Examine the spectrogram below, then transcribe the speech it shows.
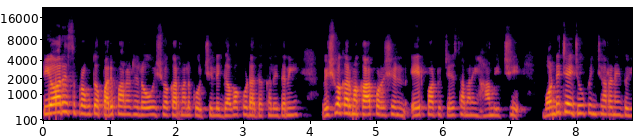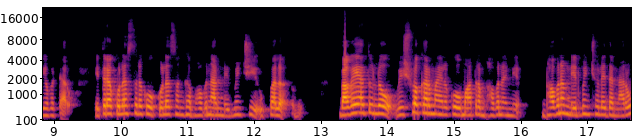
టిఆర్ఎస్ ప్రభుత్వ పరిపాలనలో విశ్వకర్మలకు చెల్లి గవ్వ కూడా దక్కలేదని విశ్వకర్మ కార్పొరేషన్ ఏర్పాటు చేస్తామని హామీ ఇచ్చి మొండిచేయి చూపించారని దుయ్యబట్టారు. ఇతర కులస్తులకు కుల సంఘ భవనాలు నిర్మించి ఉప్పల బగయాతుల్లో విశ్వకర్మలకు మాత్రం భవన భవనం నిర్మించలేదన్నారు.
